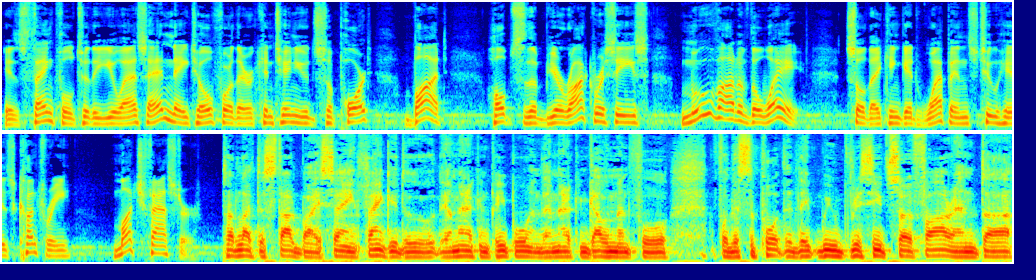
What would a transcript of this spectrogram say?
is thankful to the U.S. and NATO for their continued support, but hopes the bureaucracies move out of the way so they can get weapons to his country much faster. So I'd like to start by saying thank you to the American people and the American government for for the support that they, we've received so far. And uh,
